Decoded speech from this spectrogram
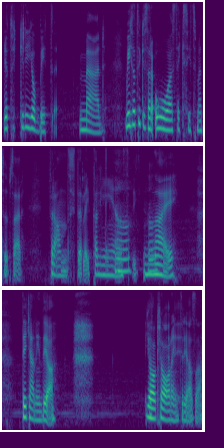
jag tycker det är jobbigt med, vissa tycker så här, åh sexigt med typ så här franskt eller italienskt. Ja, ja. Nej, det kan inte jag. Jag klarar inte det alltså.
